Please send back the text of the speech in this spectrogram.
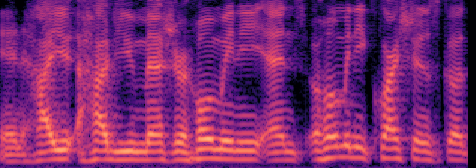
and how you how do you measure how many and how many questions got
